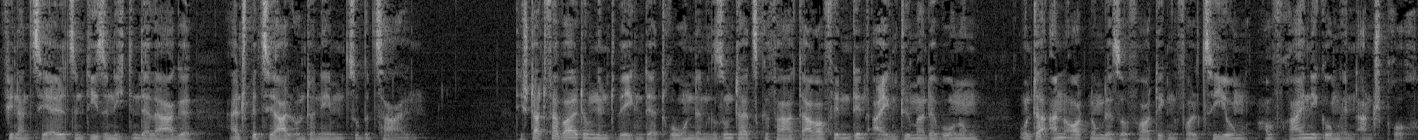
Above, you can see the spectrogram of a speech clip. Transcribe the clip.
Finanziell sind diese nicht in der Lage, ein Spezialunternehmen zu bezahlen. Die Stadtverwaltung nimmt wegen der drohenden Gesundheitsgefahr daraufhin den Eigentümer der Wohnung unter Anordnung der sofortigen Vollziehung auf Reinigung in Anspruch.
